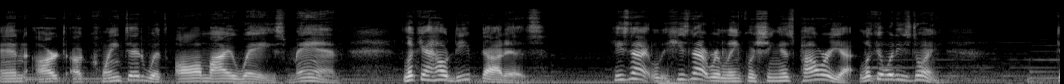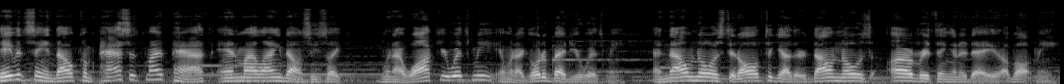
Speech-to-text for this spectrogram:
and art acquainted with all my ways. Man, look at how deep God is. He's not he's not relinquishing his power yet. Look at what he's doing. David's saying, Thou compasseth my path and my lying down. So he's like, When I walk, you're with me, and when I go to bed, you're with me. And thou knowest it all together. Thou knows everything in a day about me.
